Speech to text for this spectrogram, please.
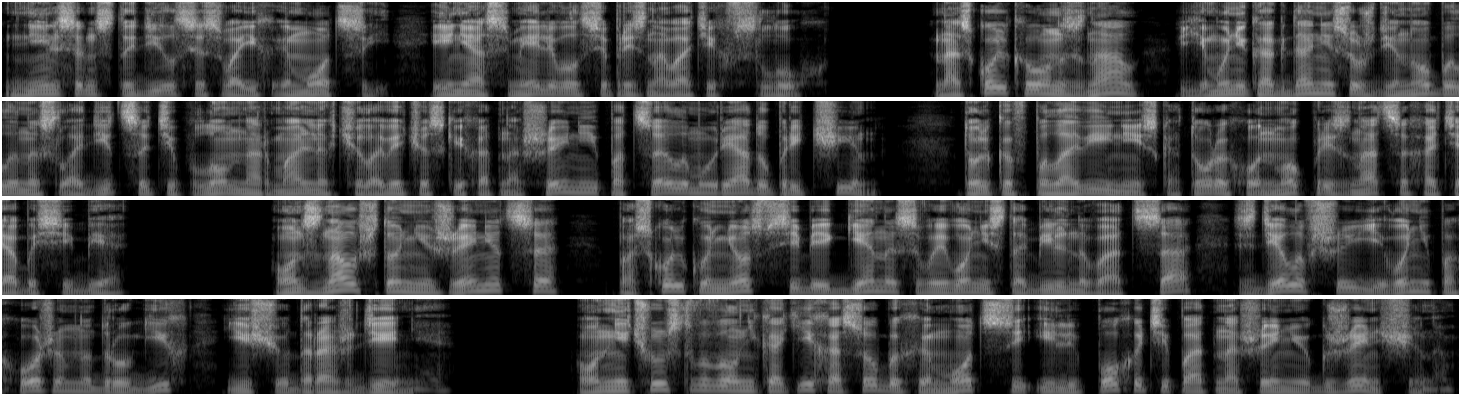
Нильсон стыдился своих эмоций и не осмеливался признавать их вслух. Насколько он знал, ему никогда не суждено было насладиться теплом нормальных человеческих отношений по целому ряду причин, только в половине из которых он мог признаться хотя бы себе. Он знал, что не женится, поскольку нес в себе гены своего нестабильного отца, сделавшие его непохожим на других еще до рождения. Он не чувствовал никаких особых эмоций или похоти по отношению к женщинам,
